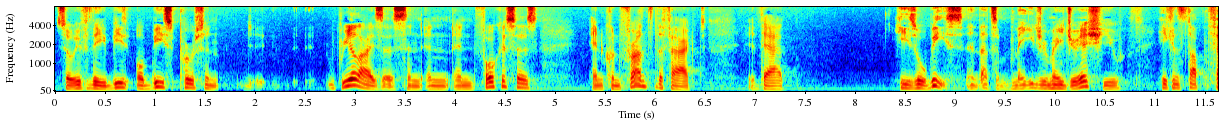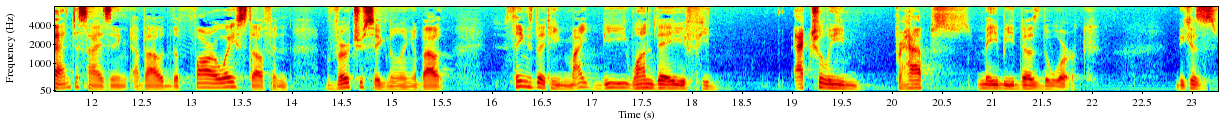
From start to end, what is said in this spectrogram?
So, if the obese person realizes and, and, and focuses and confronts the fact that he's obese, and that's a major, major issue, he can stop fantasizing about the faraway stuff and virtue signaling about things that he might be one day if he actually perhaps maybe does the work. Because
